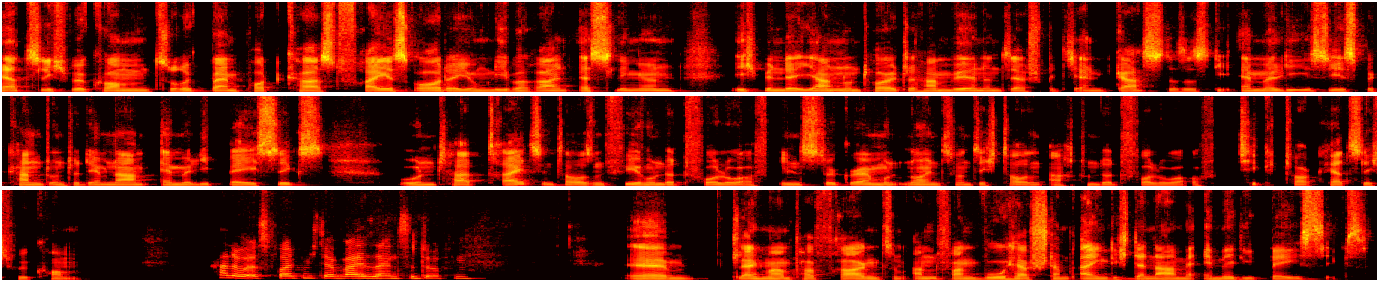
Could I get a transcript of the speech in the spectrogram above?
Herzlich willkommen zurück beim Podcast Freies Ohr der Jungliberalen Esslingen. Ich bin der Jan und heute haben wir einen sehr speziellen Gast. Das ist die Emily. Sie ist bekannt unter dem Namen Emily Basics und hat 13.400 Follower auf Instagram und 29.800 Follower auf TikTok. Herzlich willkommen. Hallo, es freut mich dabei sein zu dürfen. Ähm, gleich mal ein paar Fragen zum Anfang. Woher stammt eigentlich der Name Emily Basics?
